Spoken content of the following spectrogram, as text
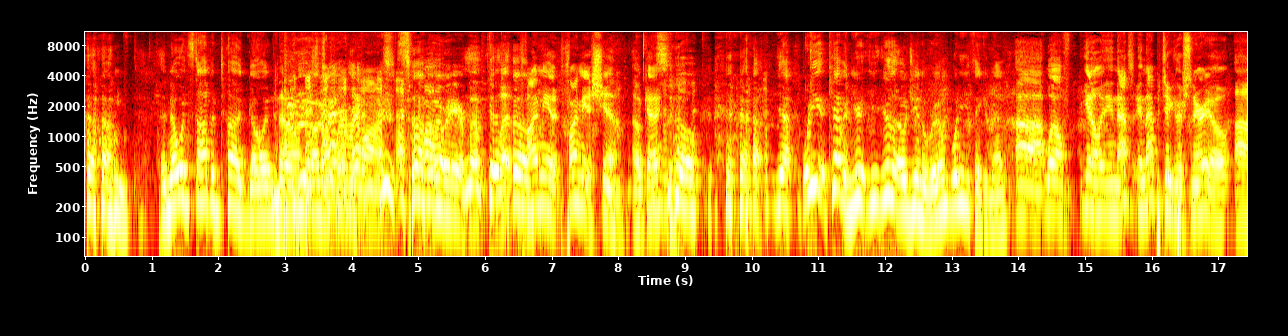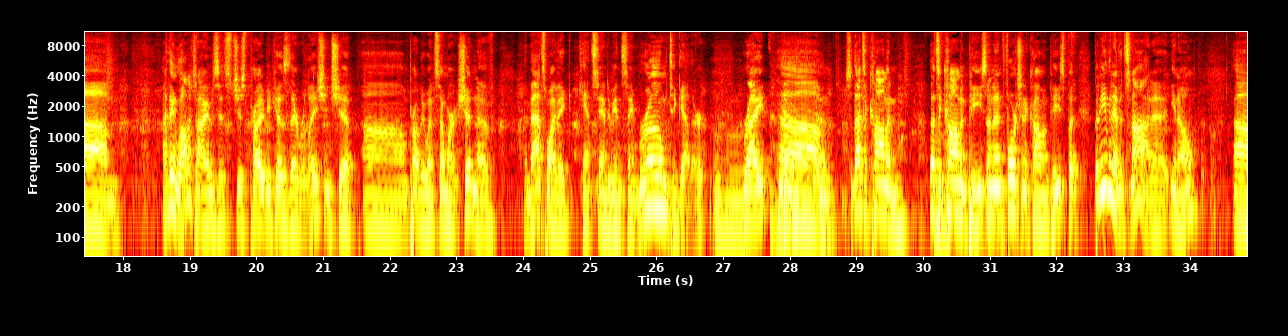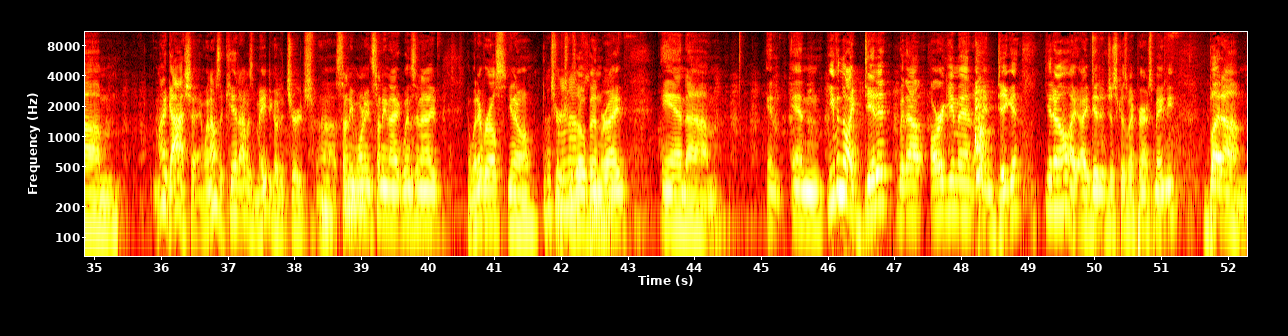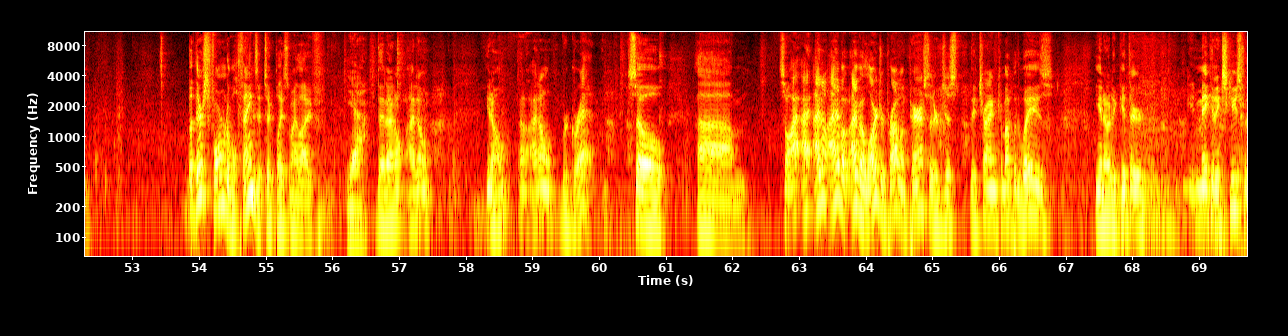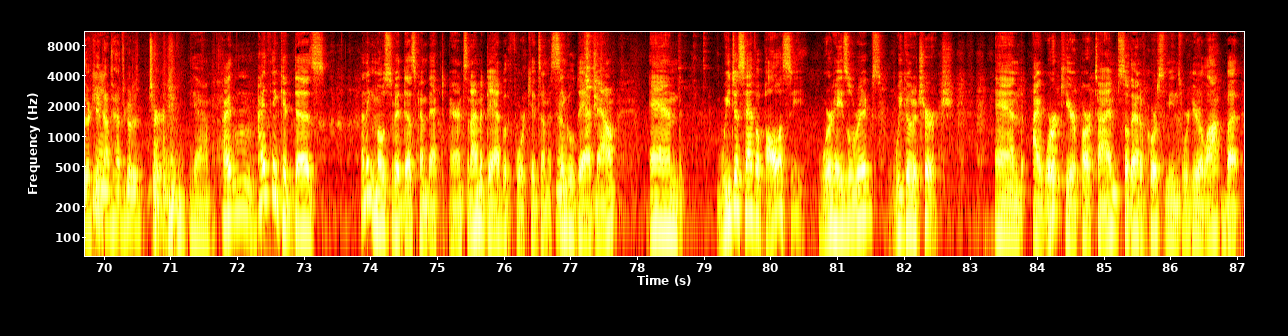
um, and no one's stopping Tug going No, where he loves wherever he going. wants. So, Come on over here, pup. Let, find me a find me a shin, okay? so yeah. What do you, Kevin? You're you're the OG in the room. What are you thinking, man? Uh, well, you know, in that in that particular scenario, um, I think a lot of times it's just probably because their relationship um, probably went somewhere it shouldn't have, and that's why they can't stand to be in the same room together, right? um, So that's a common that's a common piece, an unfortunate common piece. But but even if it's not, uh, you know. Um, my gosh, I- when I was a kid, I was made to go to church uh, Sunday morning, Sunday night, Wednesday night, and whenever else you know the Wasn't church was option, open, right? And um, and and even though I did it without argument, I didn't dig it. You know, I, I did it just because my parents made me. But um, but there's formidable things that took place in my life Yeah. that I don't I don't you know I don't, regret. So um, so I, I, I don't I have a I have a larger problem with parents that are just they try and come up with ways you know to get their make an excuse for their kid Yeah. not to have to go to church. Yeah, I I think it does. I think most of it does come back to parents, and I'm a dad with four kids. I'm a single dad now, and we just have a policy. We're Hazelrigs. We go to church, and I work here part time, so that of course means we're here a lot. But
